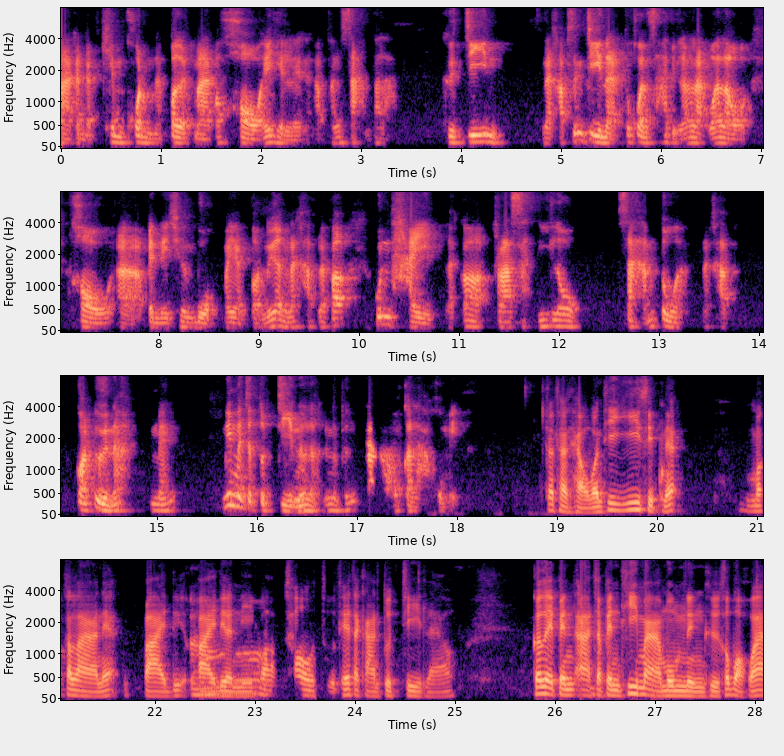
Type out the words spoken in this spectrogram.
มากันแบบเข้มข้นนะเปิดมาก็คอให้เห็นเลยนะครับ ทั้งสามตลาด คือจีนนะครับซึ่งจีนน่ะทุกคนทราบอยู่แล้วแหละว่าเรา call อ่าเป็นในเชิงบวกมาอย่างต่อเนื่องนะครับ แล้วก็หุ้นไทยแล้วก็ตราสารหนี้โลกสามตัวนะครับ ก่อนอื่นนะแม็กนี่มันจะตุดจีนแล้วเหรอนี่มันเพิ่งก้ามกราคมเองก็แถวๆวันที่ยี่สิบเนี้ยมกราเนี้ยปลายปลายเดือนนี้ก็เข้าสู่เทศกาลตรุษจีนแล้ว ก็เลยเป็นอาจจะเป็นที่มามุมหนึ่งคือเขาบอกว่า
